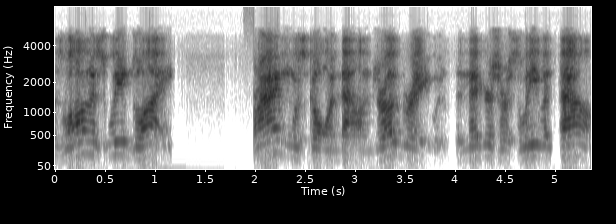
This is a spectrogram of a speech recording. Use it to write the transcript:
as long as we'd like. Crime was going down, drug rate was the niggers was leaving town.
